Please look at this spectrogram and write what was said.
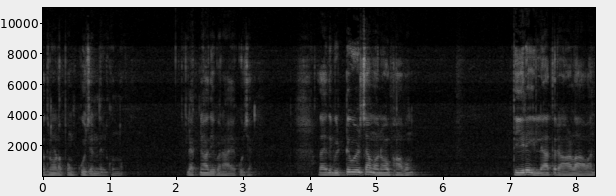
അതിനോടൊപ്പം കുജൻ നിൽക്കുന്നു. ലഗ്നാധിപനായ കുജൻ. അതായത് വിട്ടുവീഴ്ച മനോഭാവം തീരെ ഇല്ലാത്ത ഒരാളാവാൻ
